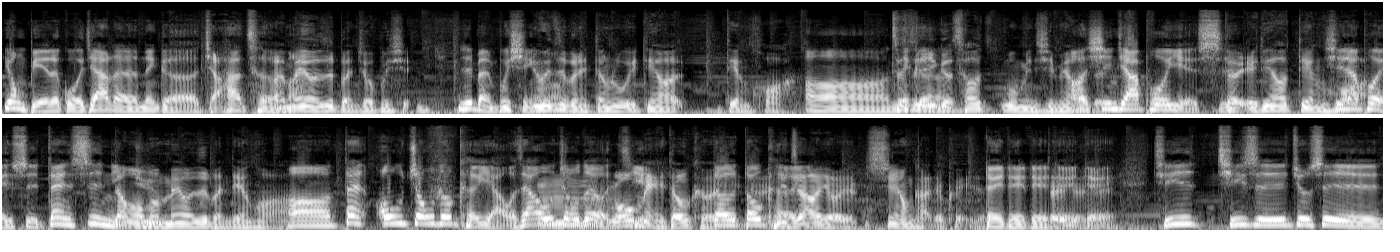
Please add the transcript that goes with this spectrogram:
用别的国家的那个脚踏车嘛，没有日本就不行，日本不行、哦，因为日本你登录一定要。电话哦，这是一个超莫名其妙。哦，新加坡也是，对，一定要电话。新加坡也是，但是你，但我们没有日本电话哦。但欧洲都可以啊，我在欧洲都有，欧美都可以，都都可以，只要有信用卡就可以了。对对对对对，其实其实就是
